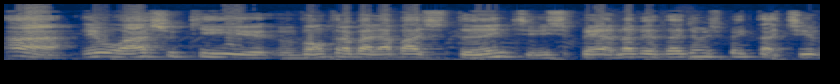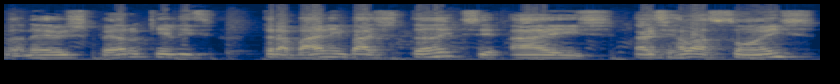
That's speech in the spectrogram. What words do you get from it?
Ah, eu acho que vão trabalhar bastante. Espero, na verdade é uma expectativa, né? Eu espero que eles trabalhem bastante as, as relações,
